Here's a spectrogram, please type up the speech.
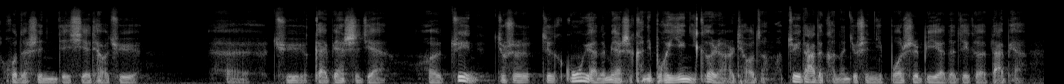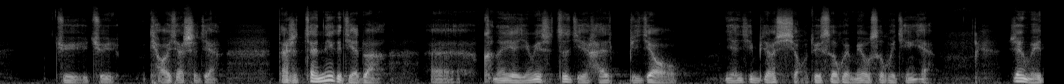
或者是你得协调去呃去改变时间呃，最就是这个公务员的面试肯定不会因你个人而调整嘛，最大的可能就是你博士毕业的这个答辩，去去调一下时间。但是在那个阶段，呃，可能也因为是自己还比较年纪比较小，对社会没有社会经验，认为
